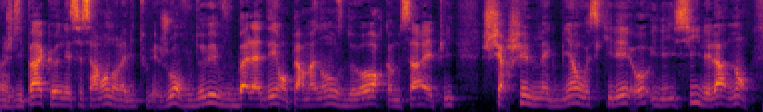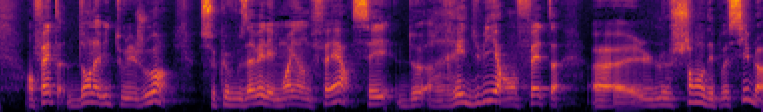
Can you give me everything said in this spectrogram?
Hein, je dis pas que nécessairement dans la vie de tous les jours, vous devez vous balader en permanence dehors comme ça et puis chercher le mec bien, où est-ce qu'il est Oh, il est ici, il est là. Non. En fait, dans la vie de tous les jours, ce que vous avez les moyens de faire, c'est de réduire en fait euh, le champ des possibles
